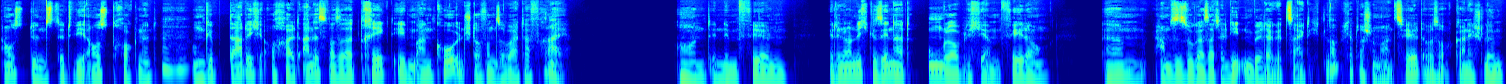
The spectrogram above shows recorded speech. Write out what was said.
ausdünstet, wie austrocknet mhm. und gibt dadurch auch halt alles, was er trägt, eben an Kohlenstoff und so weiter frei. Und in dem Film, wer den noch nicht gesehen hat, unglaubliche Empfehlung. Ähm, haben sie sogar Satellitenbilder gezeigt. Ich glaube, ich habe das schon mal erzählt, aber ist auch gar nicht schlimm.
